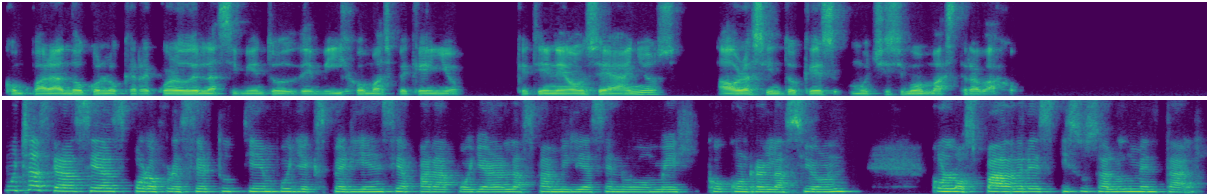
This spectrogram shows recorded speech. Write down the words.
comparando con lo que recuerdo del nacimiento de mi hijo más pequeño, que tiene 11 años, ahora siento que es muchísimo más trabajo. Muchas gracias por ofrecer tu tiempo y experiencia para apoyar a las familias en Nuevo México con relación con los padres y su salud mental.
